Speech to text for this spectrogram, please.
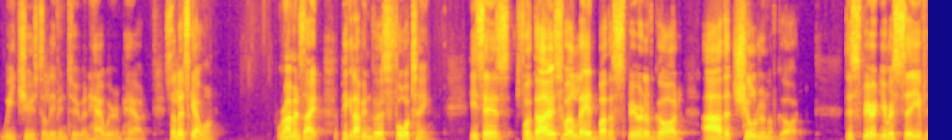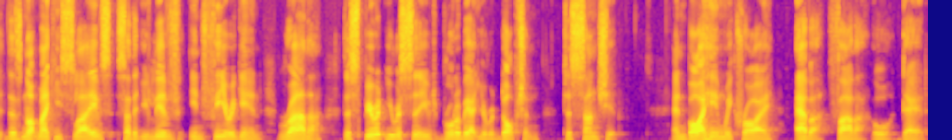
we choose to live into and how we're empowered. So, let's go on. Romans 8, pick it up in verse 14. He says, For those who are led by the Spirit of God are the children of God. The Spirit you received does not make you slaves so that you live in fear again. Rather, the Spirit you received brought about your adoption to sonship. And by him we cry, Abba, Father, or Dad.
